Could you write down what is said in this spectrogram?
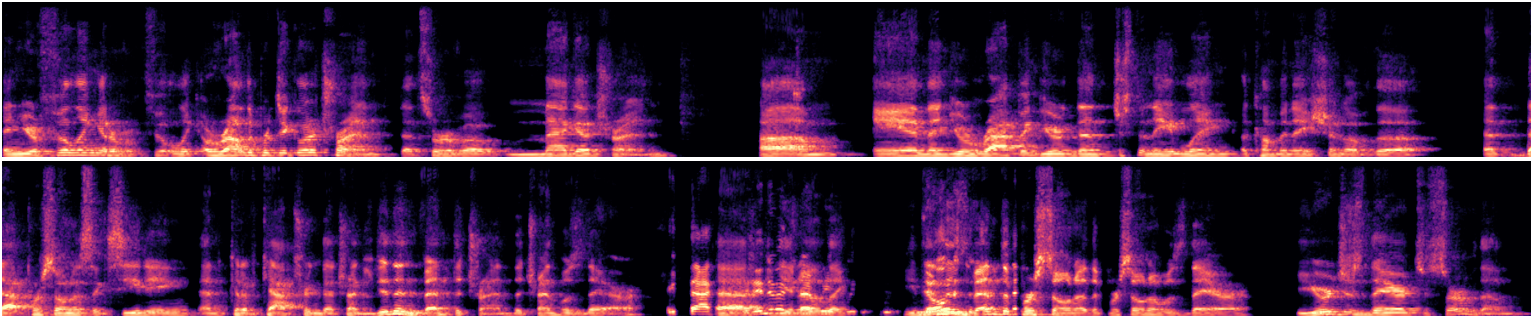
and you're filling it like around a particular trend that's sort of a mega trend um, and then you're wrapping you're then just enabling a combination of the uh, that persona succeeding and kind of capturing that trend. You didn't invent the trend. The trend was there. Exactly. Uh, you know like you didn't invent the persona. The persona was there. You're just there to serve them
